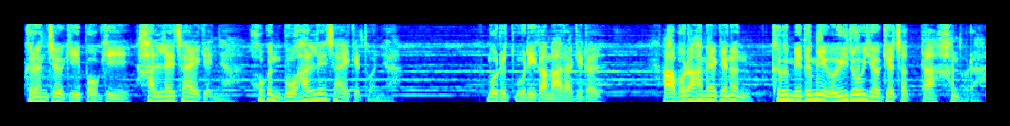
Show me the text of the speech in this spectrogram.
그런즉 이 복이 할례자에게냐 혹은 무할례자에게도냐? 무릇 우리가 말하기를 아브라함에게는 그 믿음이 의로 여겨졌다 하노라.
